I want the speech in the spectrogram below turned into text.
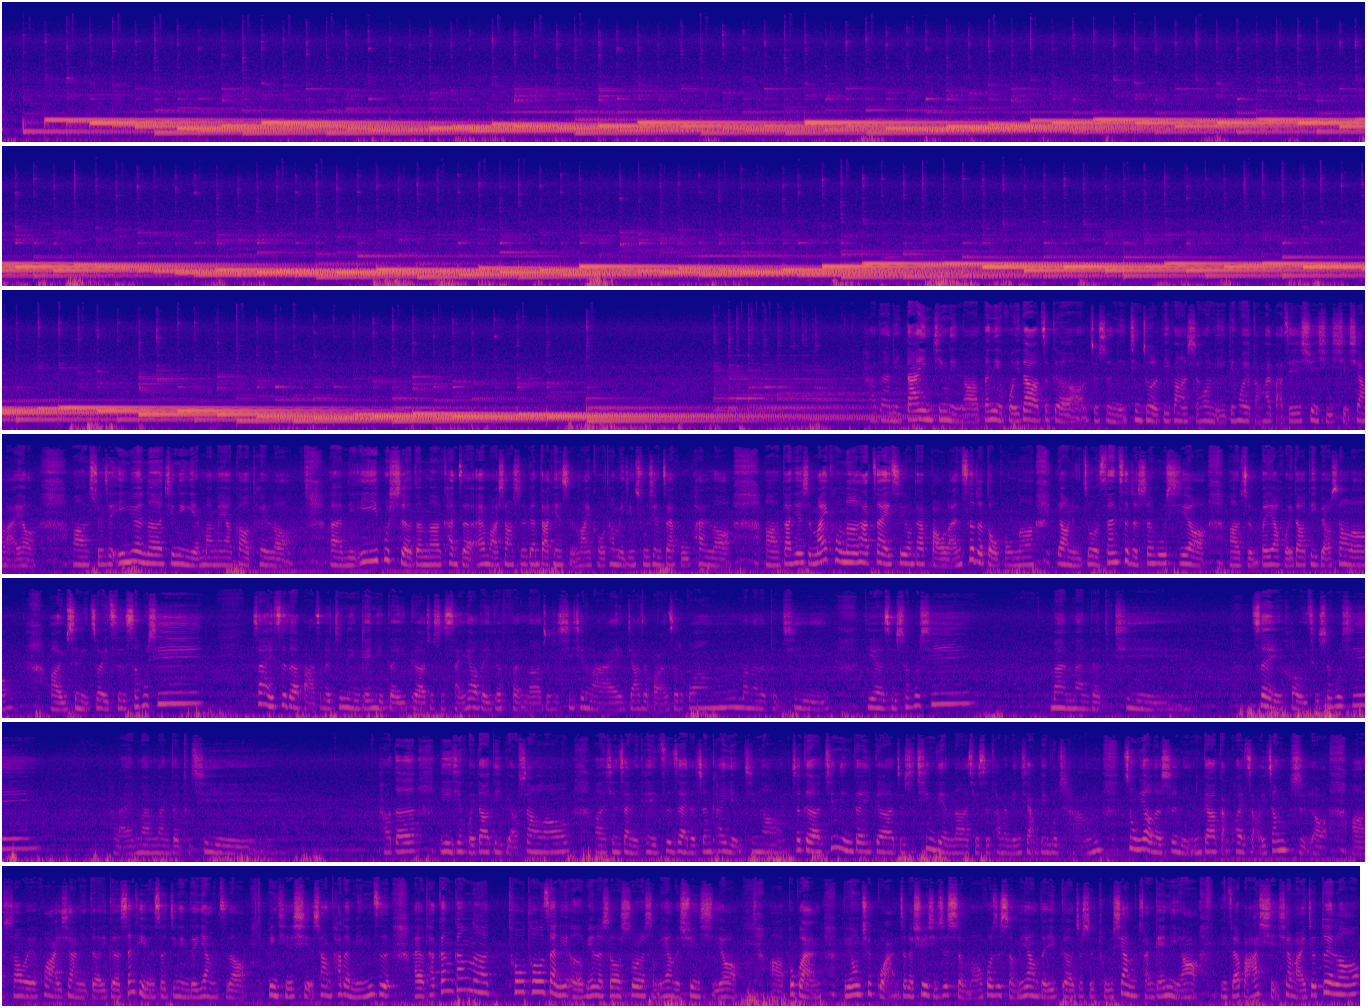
回到这个就是你静坐的地方的时候，你一定会赶快把这些讯息写下来哦。啊，随着音乐呢，精灵也慢慢要告退了。啊，你依依不舍的呢，看着艾玛上师跟大天使 Michael 他们已经出现在湖畔了。啊，大天使 Michael 呢，他再一次用他宝蓝色的斗篷呢，要你做三次的深呼吸哦。啊，准备要回到地表上喽。啊，于是你做一次深呼吸。再一次的把这个精灵给你的一个就是闪耀的一个粉呢，就是吸进来，夹着宝蓝色的光，慢慢的吐气。第二次深呼吸，慢慢的吐气。最后一次深呼吸，好，来慢慢的吐气。好的，你已经回到地表上喽，啊，现在你可以自在的睁开眼睛哦。这个精灵的一个就是庆典呢，其实它的冥想并不长，重要的是你应该要赶快找一张纸哦，啊，稍微画一下你的一个身体颜色精灵的样子哦，并且写上他的名字，还有他刚刚呢偷偷在你耳边的时候说了什么样的讯息哦，啊，不管不用去管这个讯息是什么，或是什么样的一个就是图像传给你啊，你只要把它写下来就对喽。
